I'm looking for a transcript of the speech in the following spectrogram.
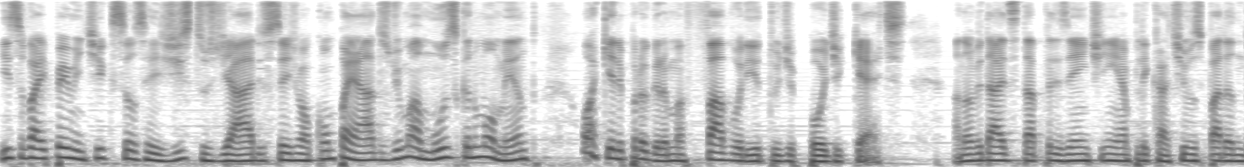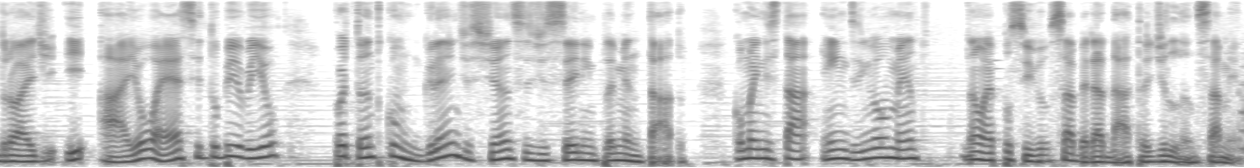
Isso vai permitir que seus registros diários sejam acompanhados de uma música no momento ou aquele programa favorito de podcasts. A novidade está presente em aplicativos para Android e iOS do BeReal, portanto com grandes chances de ser implementado. Como ainda está em desenvolvimento, não é possível saber a data de lançamento.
